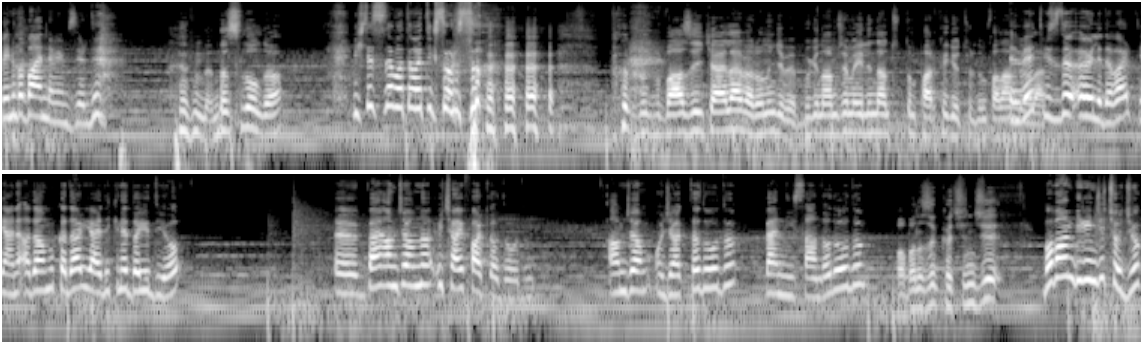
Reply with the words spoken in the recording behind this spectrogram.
Beni babaannem emzirdi. Nasıl oldu o? işte size matematik sorusu. Bazı hikayeler var onun gibi. Bugün amcamı elinden tuttum parka götürdüm falan evet diyorlar. bizde öyle de var. Yani adam bu kadar yerdekine dayı diyor. Ee, ben amcamla 3 ay farkla doğdum. Amcam Ocak'ta doğdu. Ben Nisan'da doğdum. Babanızın kaçıncı... Babam birinci çocuk.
